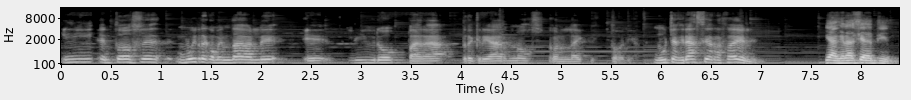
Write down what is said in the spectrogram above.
Y entonces, muy recomendable eh, libro para recrearnos con la historia. Muchas gracias, Rafael. Ya, gracias a ti.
